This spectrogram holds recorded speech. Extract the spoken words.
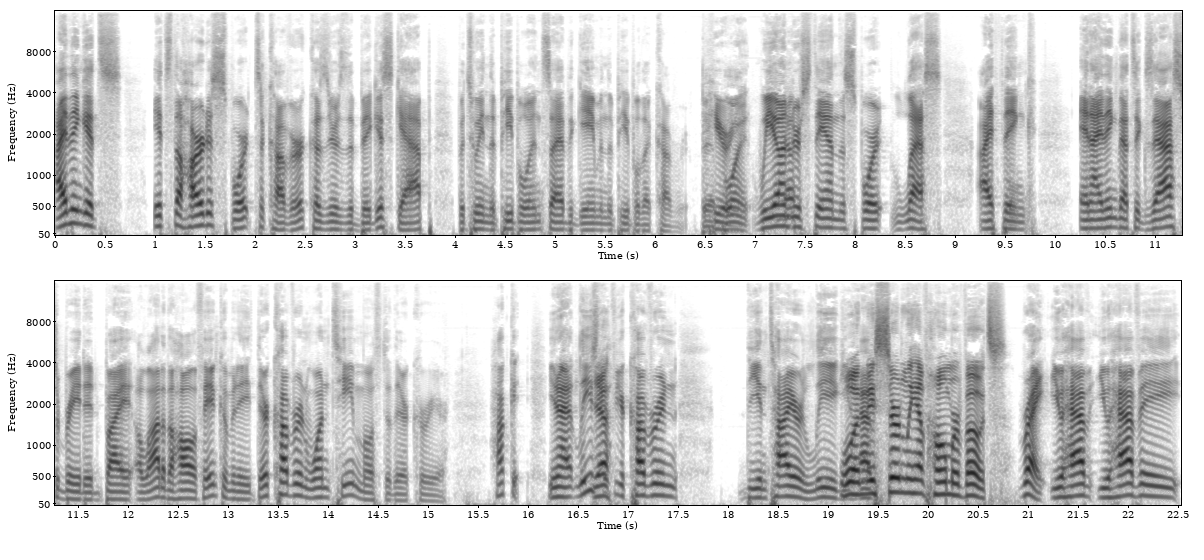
I think it's it's the hardest sport to cover because there's the biggest gap between the people inside the game and the people that cover it. Fair period. point. We understand the sport less, I think, and I think that's exacerbated by a lot of the Hall of Fame committee. They're covering one team most of their career. How could you know? At least Yeah. if you're covering the entire league, you well, and have- they certainly have Homer votes. Right. You have you have a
